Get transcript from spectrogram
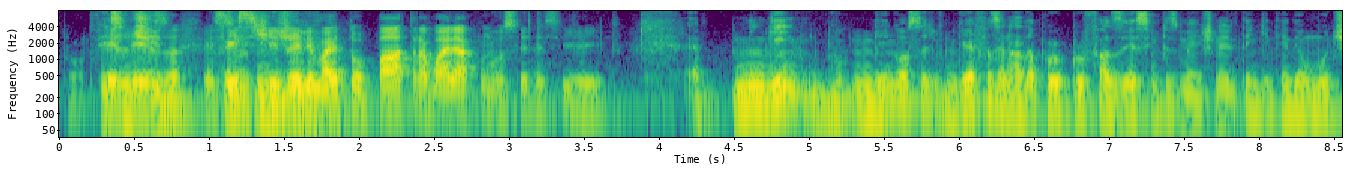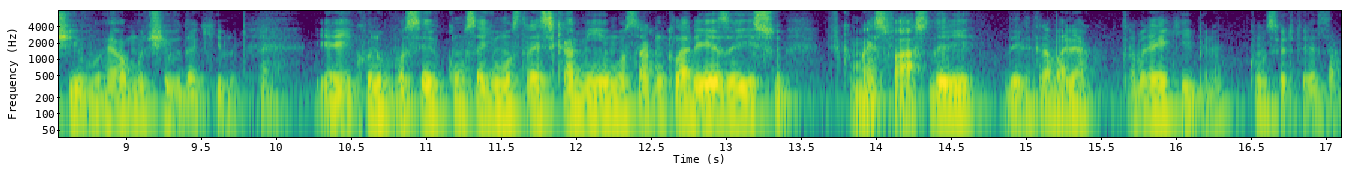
Pronto, fez Beleza, sentido. fez, sentido. Ele vai topar trabalhar com você desse jeito. É, ninguém, ninguém gosta de, ninguém vai fazer nada por, por fazer simplesmente, né? Ele tem que entender o motivo, o real motivo daquilo. É. E aí quando você consegue mostrar esse caminho, mostrar com clareza isso, fica mais fácil dele, dele trabalhar, trabalhar em equipe, né? Com certeza.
